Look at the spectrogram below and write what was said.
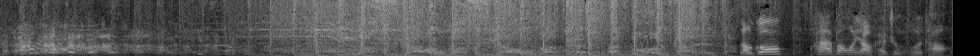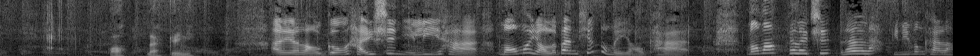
老公，快帮我咬开这核桃。好，来给你。哎呀，老公还是你厉害！毛毛咬了半天都没咬开，毛毛快来吃！来来来，给你弄开了。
